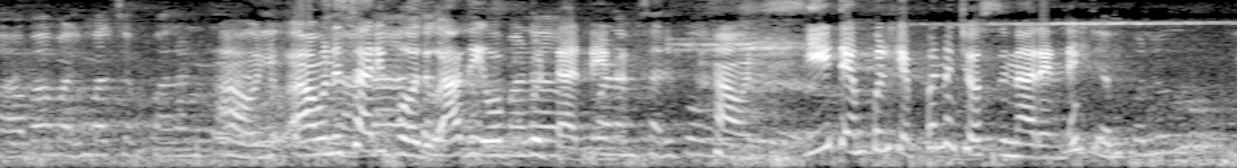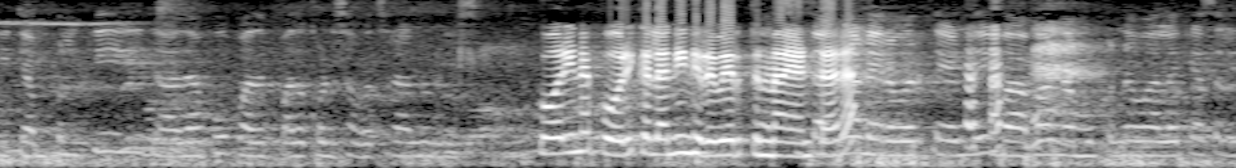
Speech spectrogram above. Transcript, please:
బాబా మహిమలు చెప్పాలంటే అవును. అవును సరిపోదు. అది ఒప్పుకుంటాను నేను. అవును. ఈ టెంపుల్కి ఎప్పటి నుంచి వస్తున్నారండి? టెంపుల్ ఈ టెంపుల్కి దాదాపు పద పదకొండు సంవత్సరాల. కోరిన కోరికలన్నీ నెరవేరుతున్నాయంటారా? నెరవేరుతాయండి. బాబా నమ్ముకున్న వాళ్ళకి అసలు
